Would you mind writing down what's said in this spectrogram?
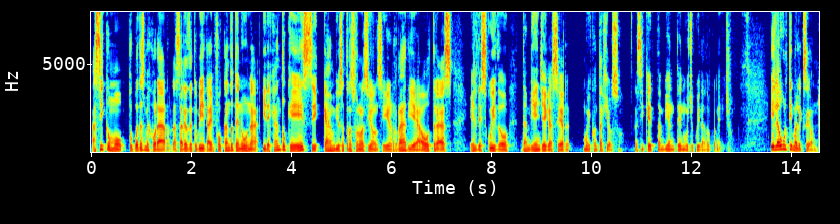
Así como tú puedes mejorar las áreas de tu vida enfocándote en una y dejando que ese cambio, esa transformación se irradie a otras, el descuido también llega a ser muy contagioso. Así que también ten mucho cuidado con ello. Y la última lección,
